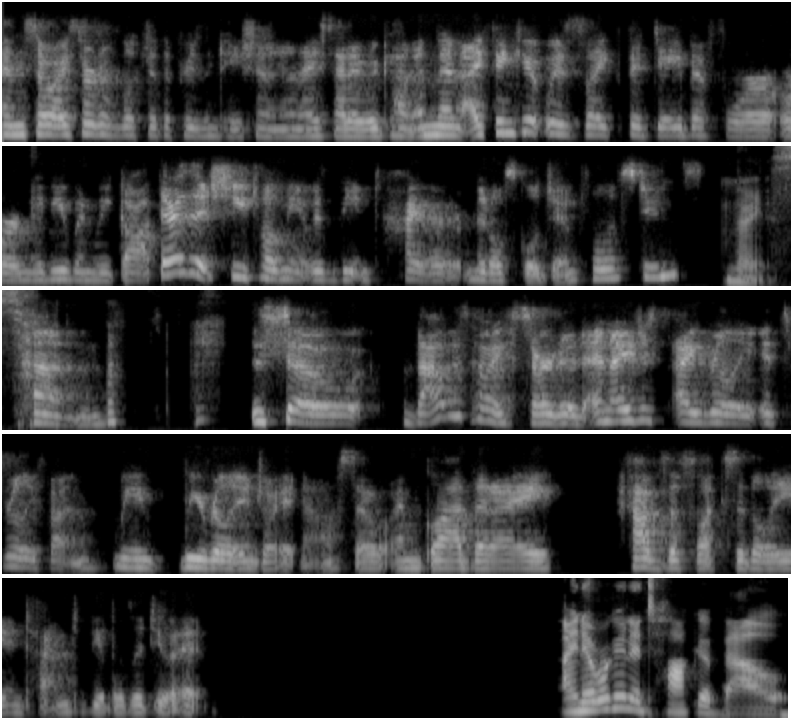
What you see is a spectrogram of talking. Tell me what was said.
And so I sort of looked at the presentation and I said I would come. And then I think it was like the day before, or maybe when we got there, that she told me it was the entire middle school gym full of students. Nice. Um, so that was how I started. And I just, I really, it's really fun. We, we really enjoy it now. So I'm glad that I have the flexibility and time to be able to do it. I know we're going to talk about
